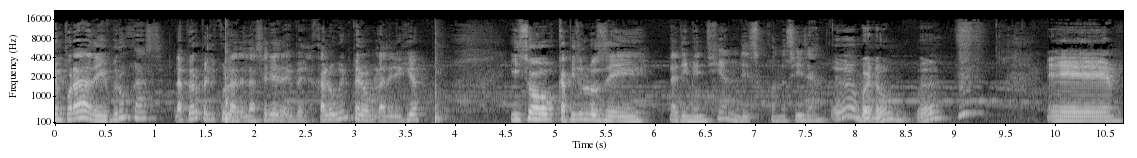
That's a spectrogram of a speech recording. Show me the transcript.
temporada de brujas, la peor película de la serie de Halloween, pero la dirigió. Hizo capítulos de La Dimensión Desconocida. Ah, bueno, eh. Eh,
